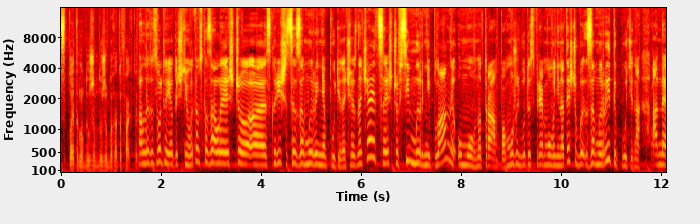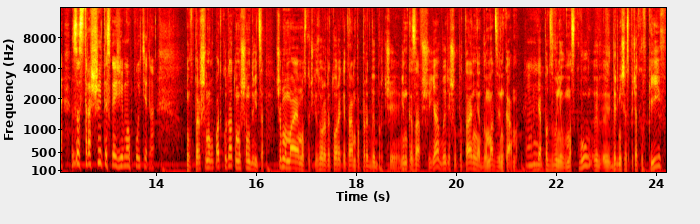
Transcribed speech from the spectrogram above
сплетено дуже дуже багато факторів. Але дозвольте, я уточню. Ви там сказали, що е, скоріше це замирення Путіна. Чи означає це, що всі мирні плани умовно Трампа можуть бути спрямовані на те, щоб замирити Путіна, а не застрашити, скажімо, Путіна? Ну, в першому випадку, да, тому що ну, дивіться, що ми маємо з точки зору риторики Трампа передвиборчої. Він казав, що я вирішу питання двома дзвінками. Я подзвоню в Москву, е, е, вірніше спочатку в Київ.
